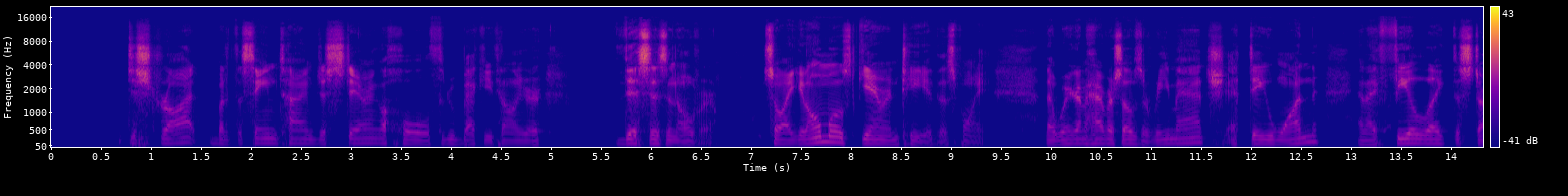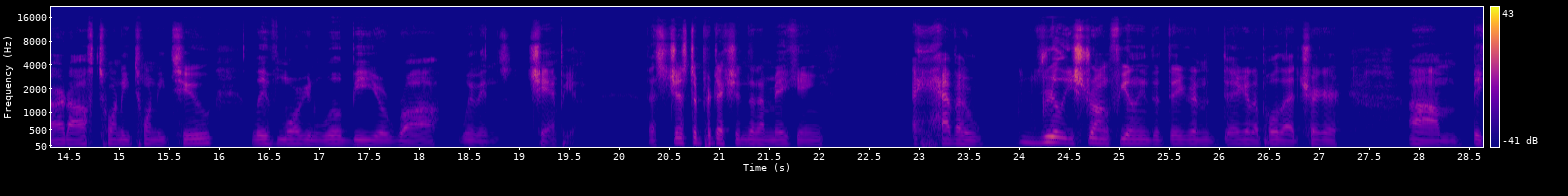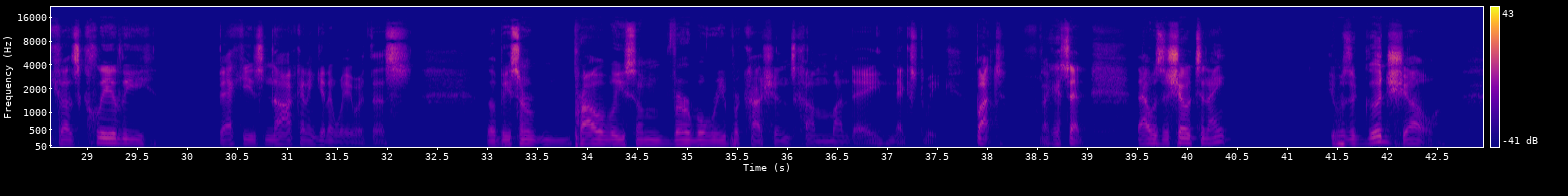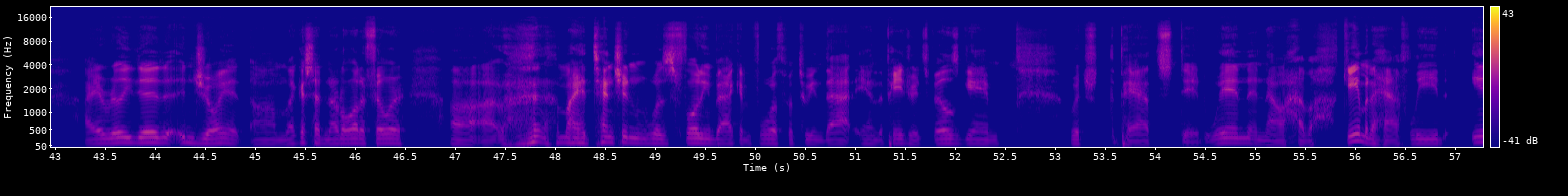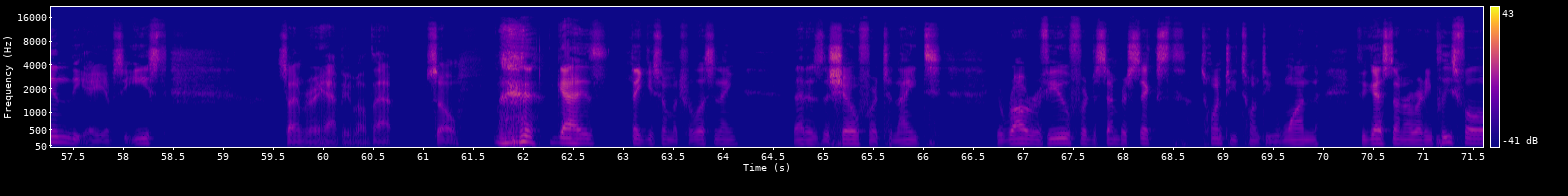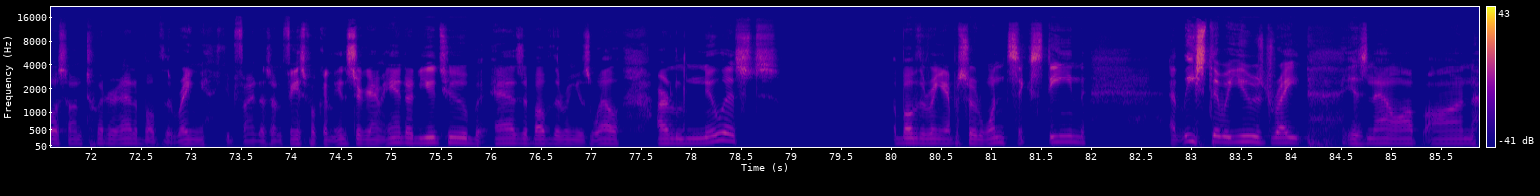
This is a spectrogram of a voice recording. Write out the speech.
distraught, but at the same time just staring a hole through Becky, telling her, This isn't over. So I can almost guarantee at this point that we're going to have ourselves a rematch at day one. And I feel like to start off 2022, Liv Morgan will be your Raw Women's Champion. That's just a prediction that I'm making. I have a really strong feeling that they're gonna they're gonna pull that trigger, um, because clearly Becky's not gonna get away with this. There'll be some probably some verbal repercussions come Monday next week. But like I said, that was the show tonight. It was a good show. I really did enjoy it. Um, like I said, not a lot of filler uh, my attention was floating back and forth between that and the Patriots Bills game, which the Pats did win and now have a game and a half lead in the AFC East. So I'm very happy about that. So, guys, thank you so much for listening. That is the show for tonight your Raw review for December 6th, 2021. If you guys don't already, please follow us on Twitter at Above the Ring. You can find us on Facebook and Instagram and on YouTube as Above the Ring as well. Our newest Above the Ring episode 116, at least that we used right, is now up on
